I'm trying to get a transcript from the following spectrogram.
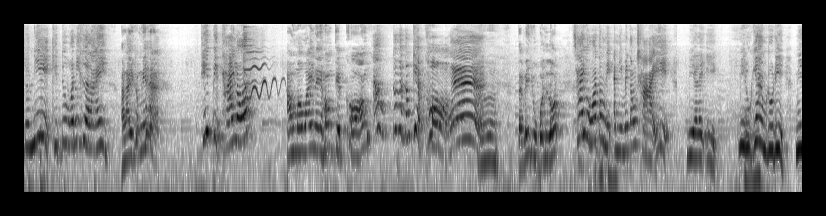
แล้วนี่คิดดูว่านี่คืออะไร อะไรครับเนี่ย ที่ปิดท้ายรถ เอามาไว้ในห้องเก็บของ เอ้าก็มันต้องเก็บของอะเออแต่ไม่อยู่บนรถ ใช่เพราะว่าตรงนี้อันนี้ไม่ต้องใช้ มีอะไรอีก มีทุกอย่างมาดูดิ มี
